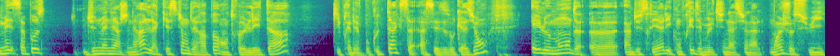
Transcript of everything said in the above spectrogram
Mais ça pose, d'une manière générale, la question des rapports entre l'État, qui prélève beaucoup de taxes à, à ces occasions, et le monde euh, industriel, y compris des multinationales. Moi, je suis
